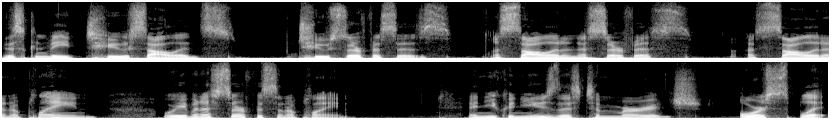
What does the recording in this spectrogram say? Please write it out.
This can be two solids, two surfaces, a solid and a surface, a solid and a plane, or even a surface and a plane. And you can use this to merge or split.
